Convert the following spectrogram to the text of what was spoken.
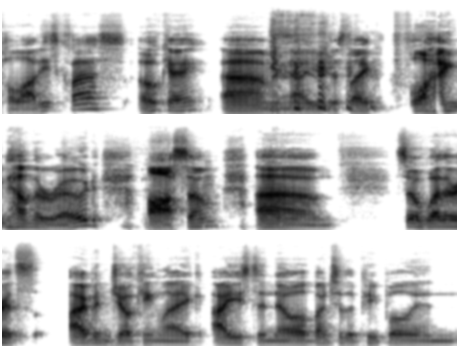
Pilates class. Okay. Um, and now you're just like flying down the road. Awesome. Um, so whether it's I've been joking like I used to know a bunch of the people in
